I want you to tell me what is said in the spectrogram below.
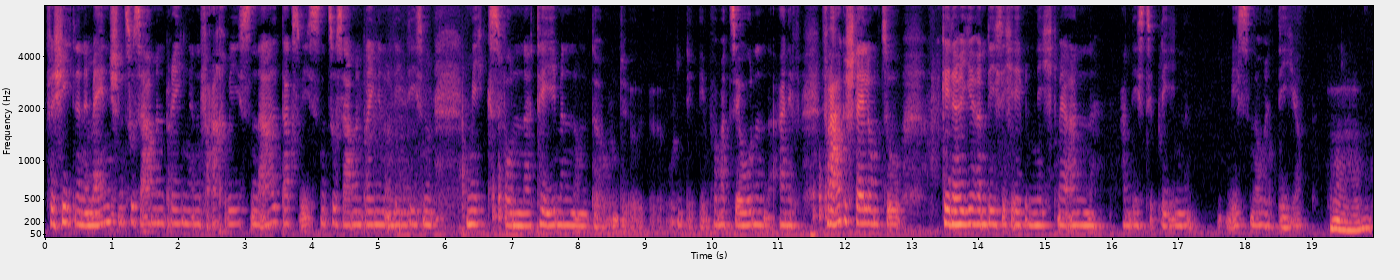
verschiedene Menschen zusammenbringen, Fachwissen, Alltagswissen zusammenbringen und in diesem Mix von äh, Themen und, und, und Informationen eine Fragestellung zu generieren, die sich eben nicht mehr an, an Disziplinwissen orientiert. Mhm.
